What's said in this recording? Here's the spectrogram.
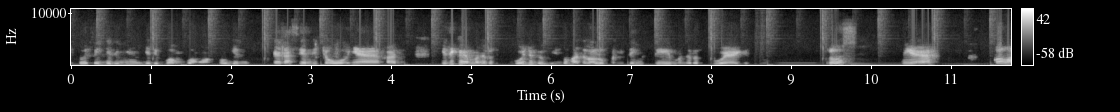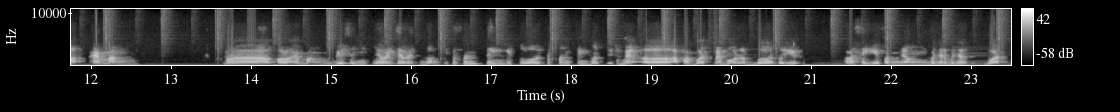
gitu sih. Jadinya jadi buang-buang waktu jadi kayak kasihan di cowoknya kan. Jadi kayak menurut gue juga itu nggak terlalu penting sih menurut gue gitu. Terus hmm. nih ya kalau emang me, kalau emang biasanya cewek-cewek itu bilang itu penting gitu loh. Itu penting buat itu me, uh, apa buat memorable atau apa sih event yang bener-bener buat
